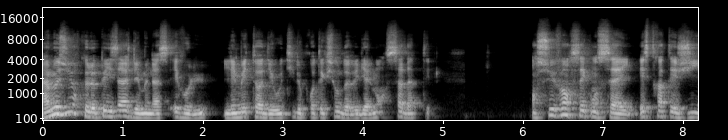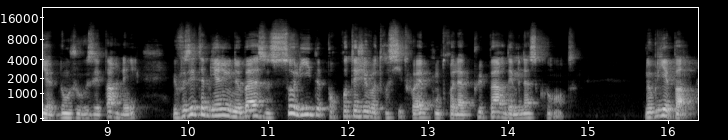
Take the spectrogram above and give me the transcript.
À mesure que le paysage des menaces évolue, les méthodes et outils de protection doivent également s'adapter. En suivant ces conseils et stratégies dont je vous ai parlé, vous établirez une base solide pour protéger votre site web contre la plupart des menaces courantes. N'oubliez pas,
